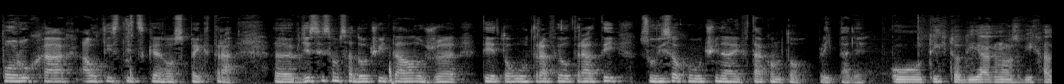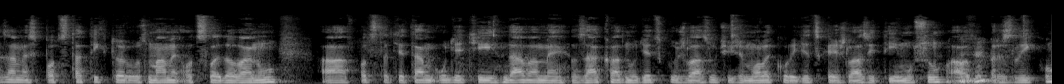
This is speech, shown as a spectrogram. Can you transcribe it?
poruchách autistického spektra, e, kde si som sa dočítal, že tieto ultrafiltráty sú vysoko účinné aj v takomto prípade. U týchto diagnóz vychádzame z podstaty, ktorú máme odsledovanú a v podstate tam u detí dávame základnú detskú žľazu, čiže molekuly detskej žľazy týmusu alebo uh-huh. brzlíku.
